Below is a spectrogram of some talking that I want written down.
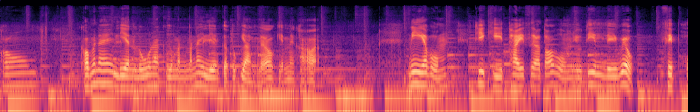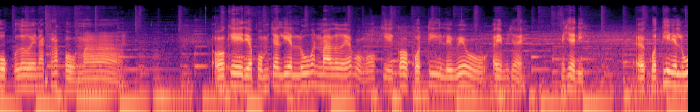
เขา เขาไม่ได้เรียนรู้นะคือมันมันให้เรียนเกือบทุกอย่างแล้วเกมไมครับอะนี่ครับผมที่ขีดไทยเสือต้อผมอยู่ที่เลเวล16 เลยนะครับผมมาโอเค เดี๋ยวผมจะเรียนรู้มันมาเลยครับผมโอเค ก็กดที่เลเวลเอ้ยไม่ใช่ ไม่ใช่ดิเออกดที่เรียนรู้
